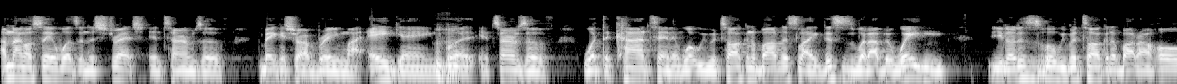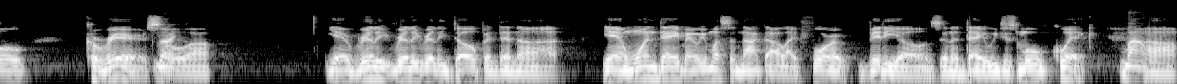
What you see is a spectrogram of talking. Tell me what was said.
I'm not gonna say it wasn't a stretch in terms of making sure I bring my A game, mm-hmm. but in terms of what the content and what we were talking about, it's like this is what I've been waiting. You know, this is what we've been talking about our whole career. So, right. uh, yeah, really, really, really dope. And then, uh, yeah, in one day, man, we must have knocked out like four videos in a day. We just moved quick. Wow. Uh,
